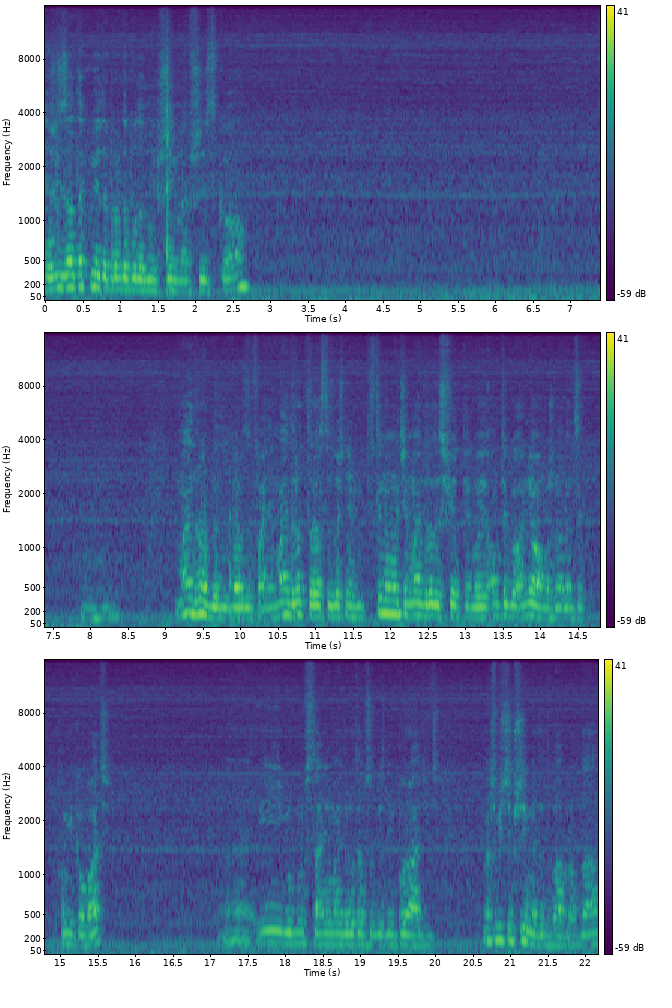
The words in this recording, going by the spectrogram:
Jeżeli zaatakuję, to prawdopodobnie przyjmę wszystko. Mindrod byłby bardzo fajny. Mindrod teraz to jest właśnie, w tym momencie Mindrod jest świetny, bo on tego anioła może na ręce chomikować. E, I byłbym w stanie Mindrodem sobie z nim poradzić. No oczywiście przyjmę te dwa, prawda?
